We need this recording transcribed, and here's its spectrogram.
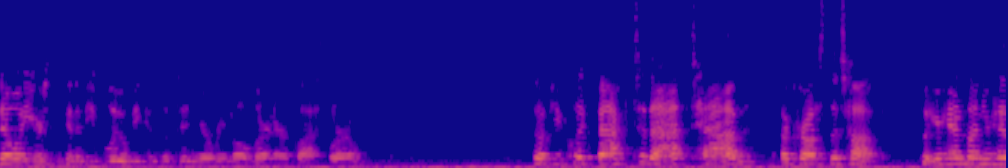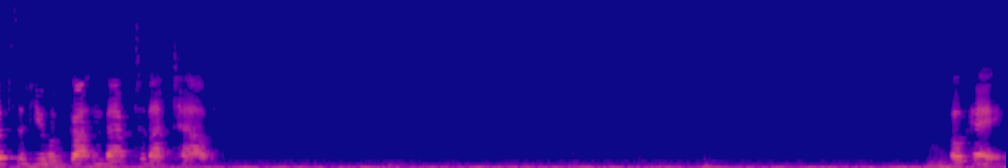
Noah, yours is gonna be blue because it's in your remote learner classroom. So if you click back to that tab across the top, put your hands on your hips if you have gotten back to that tab. Okay.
